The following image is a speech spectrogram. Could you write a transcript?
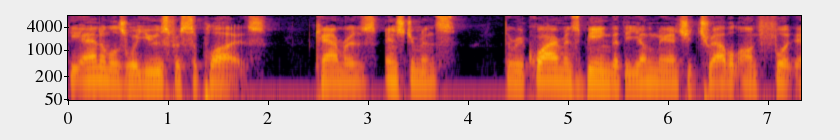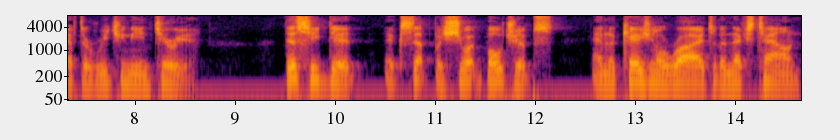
The animals were used for supplies, cameras, instruments, the requirements being that the young man should travel on foot after reaching the interior. This he did, except for short boat trips and an occasional ride to the next town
